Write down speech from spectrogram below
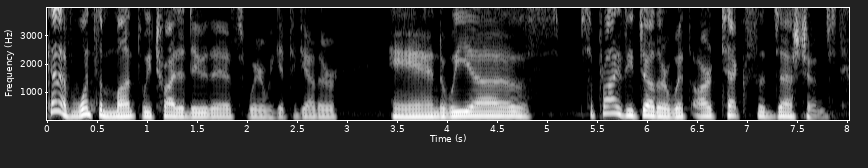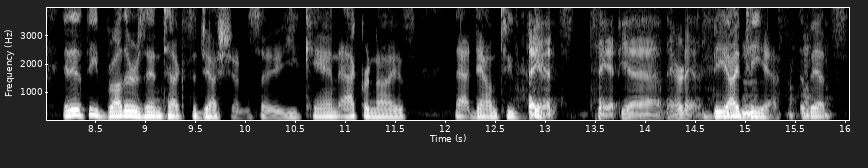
kind of once a month we try to do this where we get together and we uh, surprise each other with our tech suggestions. It is the Brothers in Tech suggestion, so you can acronize that down to Say bits. it. Say it. Yeah, there it is. B I Mhm. The bits.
